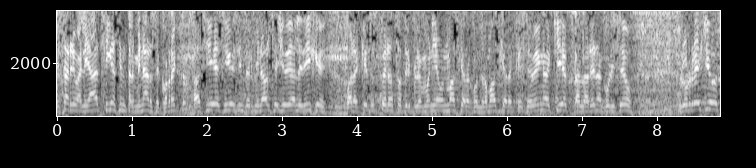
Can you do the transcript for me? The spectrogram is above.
Esta rivalidad sigue sin terminarse, ¿correcto? Así es, sigue sin terminarse. Yo ya le dije, ¿para qué se espera esta triple manía? Un máscara contra máscara. Que se venga aquí a la Arena Coliseo. Los regios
